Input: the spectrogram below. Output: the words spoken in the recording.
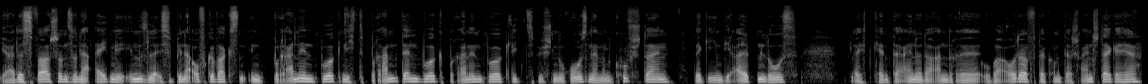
Ja, das war schon so eine eigene Insel. Also ich bin aufgewachsen in Brandenburg, nicht Brandenburg. Brandenburg liegt zwischen Rosenheim und Kufstein. Da gehen die Alpen los. Vielleicht kennt der ein oder andere Oberaudorf, da kommt der Schweinsteiger her.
